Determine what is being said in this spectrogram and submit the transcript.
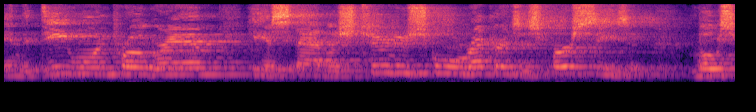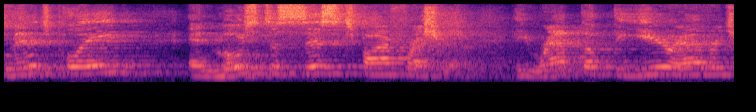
in the D1 program, he established two new school records his first season most minutes played and most assists by a freshman. He wrapped up the year average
